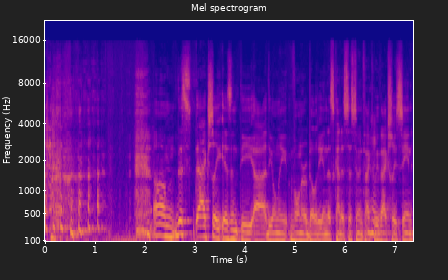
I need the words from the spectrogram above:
Um, this actually isn't the uh, the only vulnerability in this kind of system. In fact, we've actually seen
